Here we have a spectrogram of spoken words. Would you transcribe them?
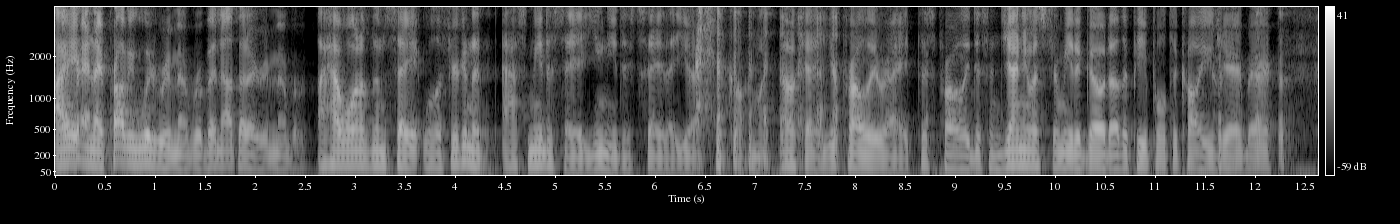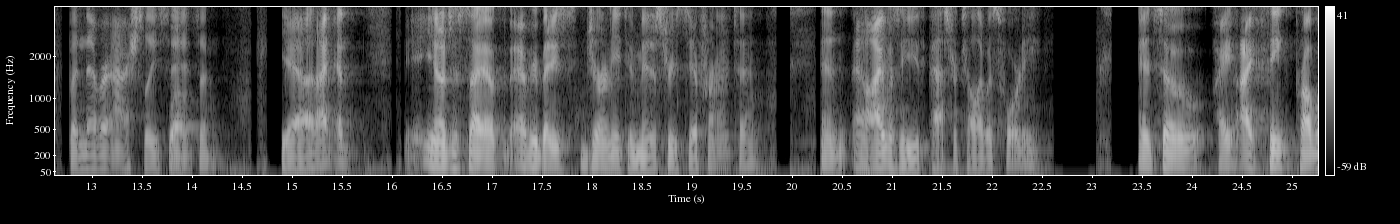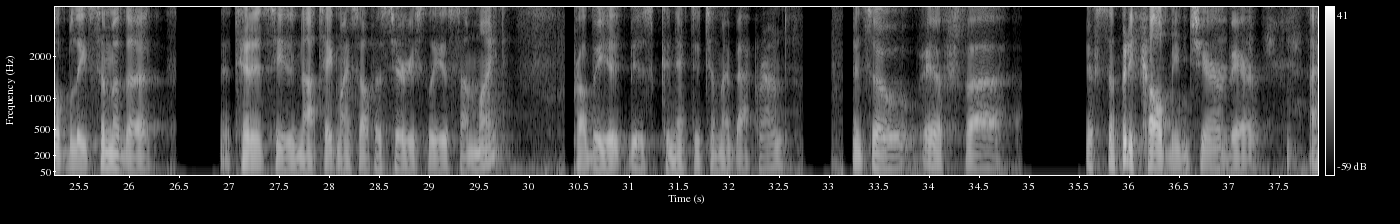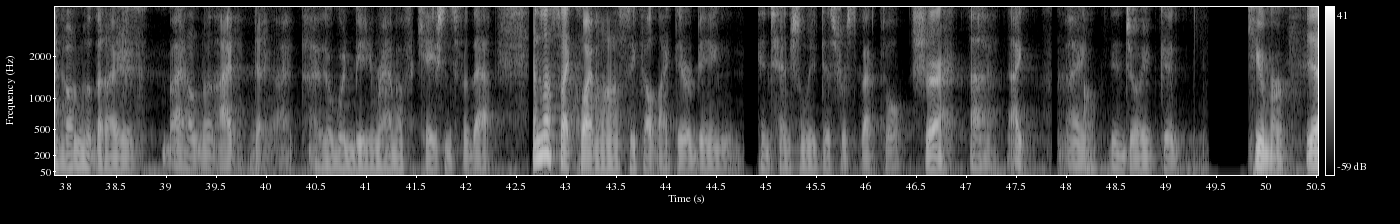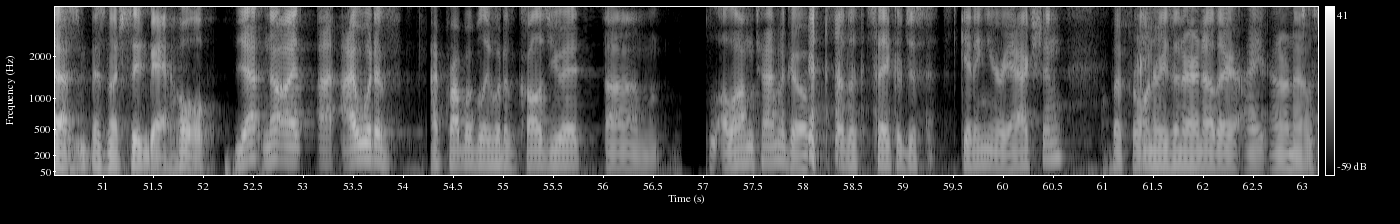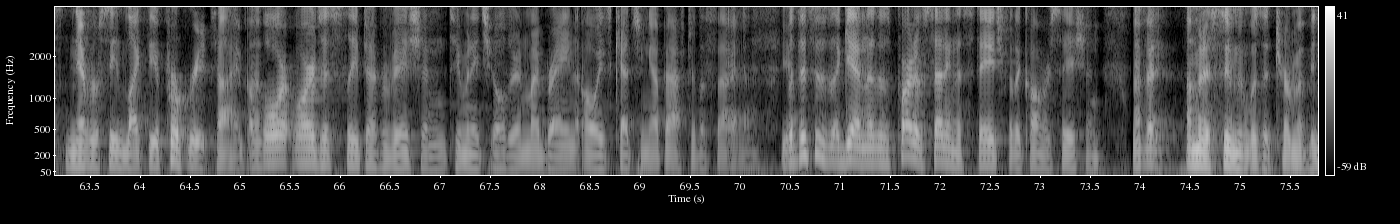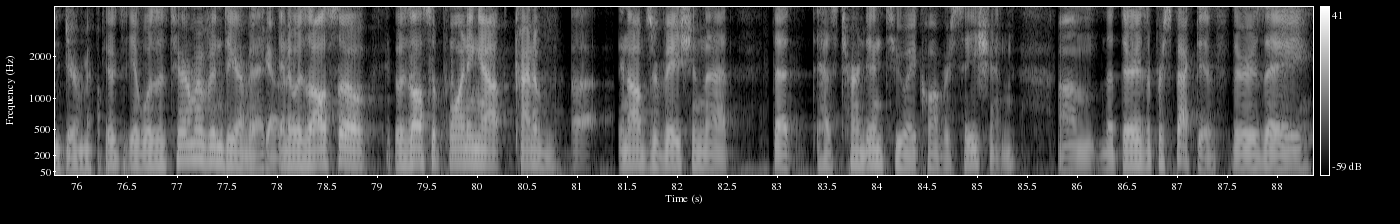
I and I probably would remember, but not that I remember. I had one of them say, "Well, if you're gonna ask me to say it, you need to say that you actually call." I'm like, "Okay, you're probably right. This is probably disingenuous for me to go to other people to call you Jerry Bear." but never actually say well, it. So, yeah, and I, and, you know, just say everybody's journey to ministry is different, and, and and I was a youth pastor till I was forty, and so I I think probably some of the tendency to not take myself as seriously as some might probably is connected to my background, and so if uh, if somebody called me Jer Bear, I don't know that I would. I don't know. I, I, I, there wouldn't be any ramifications for that, unless I quite honestly felt like they were being intentionally disrespectful. Sure. Uh, I I enjoy good humor. Yeah. As, as much as anybody, I hope. Yeah. No, I I, I would have. I probably would have called you it um, a long time ago for the sake of just getting your reaction but for one reason or another, I, I don't know. Just never seemed like the appropriate time. Huh? Or or just sleep deprivation, too many children, my brain always catching up after the fact. Yeah, yeah. But this is again, this is part of setting the stage for the conversation. I'm, going to assume it was a term of endearment. It, it was a term of endearment, okay, and it was also it was also pointing out kind of uh, an observation that that has turned into a conversation. Um, that there is a perspective, there is a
